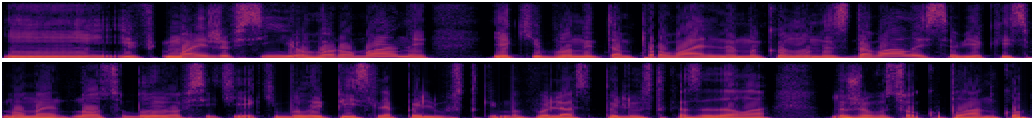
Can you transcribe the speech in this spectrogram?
І і майже всі його романи, які б вони там провальними кому не здавалися в якийсь момент, ну особливо всі ті, які були після пелюстки, бо пелюстка задала дуже високу планку.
